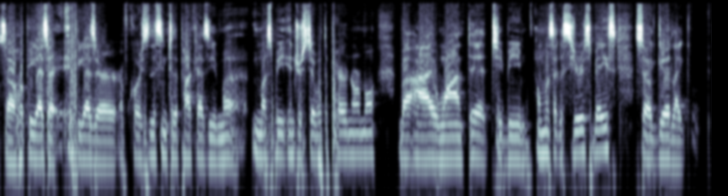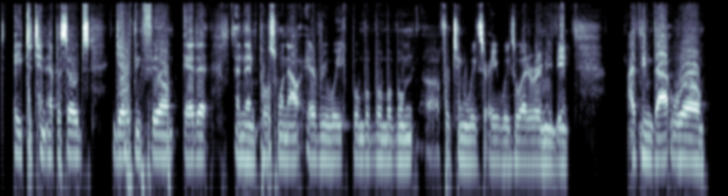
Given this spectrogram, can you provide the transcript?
So I hope you guys are, if you guys are, of course, listening to the podcast, you mu- must be interested with the paranormal, but I want it to be almost like a series base. So good like eight to 10 episodes, get everything filmed, edit, and then post one out every week. Boom, boom, boom, boom, boom, uh, for 10 weeks or eight weeks, whatever it may be. I think that will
